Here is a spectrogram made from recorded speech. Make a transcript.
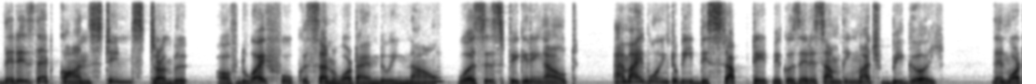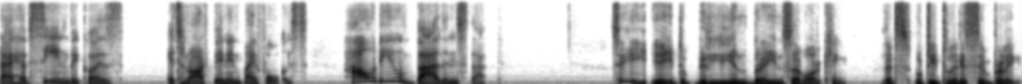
there is that constant struggle of do I focus on what I'm doing now versus figuring out am I going to be disrupted because there is something much bigger than what I have seen because it's not been in my focus. How do you balance that? See, 8 billion brains are working. Let's put it very simply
